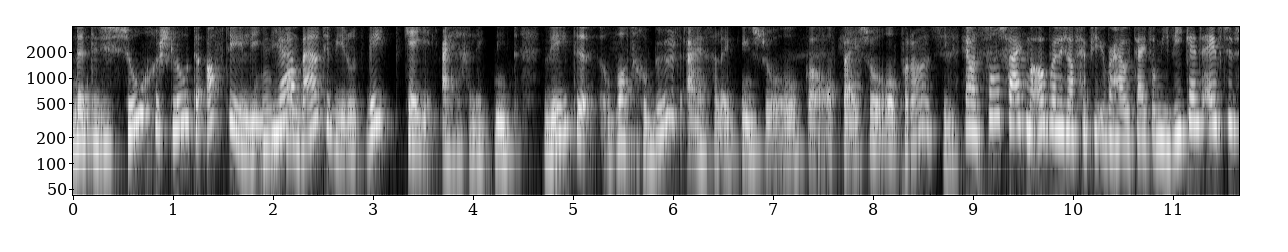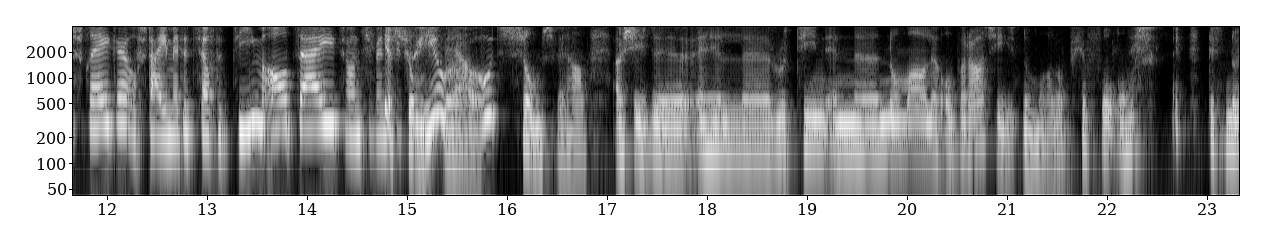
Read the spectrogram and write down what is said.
Het is zo'n gesloten afdeling Ja. van buitenwereld. Weet, je eigenlijk niet weten wat gebeurt eigenlijk in zo'n of bij zo'n operatie. Ja, want soms vraag ik me ook wel eens af, heb je überhaupt tijd om je weekend even te bespreken? Of sta je met hetzelfde team altijd? Want je bent Ja, natuurlijk heel wel. groot. Soms wel. Als je de hele routine en eh, normale operatie is normaal op je voor ons. het is nog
